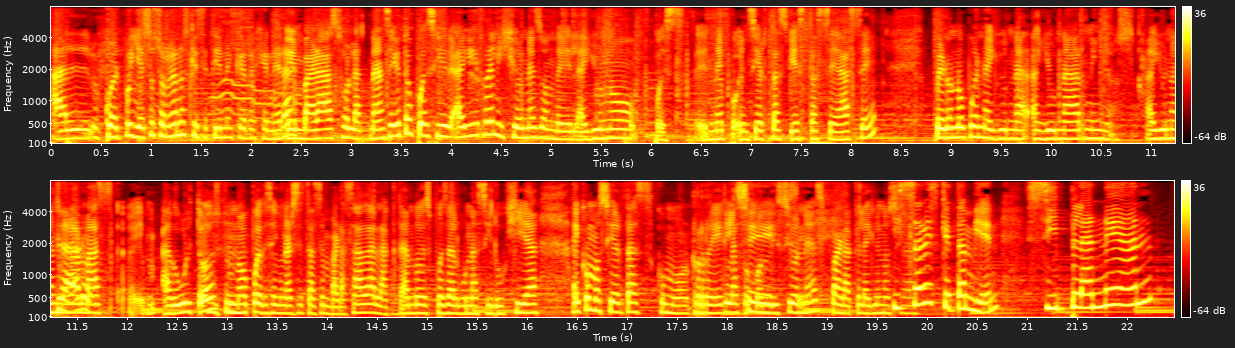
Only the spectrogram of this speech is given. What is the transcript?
al cuerpo y a esos órganos que se tienen que regenerar. Embarazo, lactancia. Yo te puedo decir, hay religiones donde el ayuno, pues en, en ciertas fiestas se hace, pero no pueden ayunar, ayunar niños. Ayunan nada más eh, adultos. No puedes ayunar si estás embarazada, lactando después de alguna cirugía. Hay como ciertas como reglas Sí, o condiciones para que el ayuno Y sea. sabes que también, si planean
